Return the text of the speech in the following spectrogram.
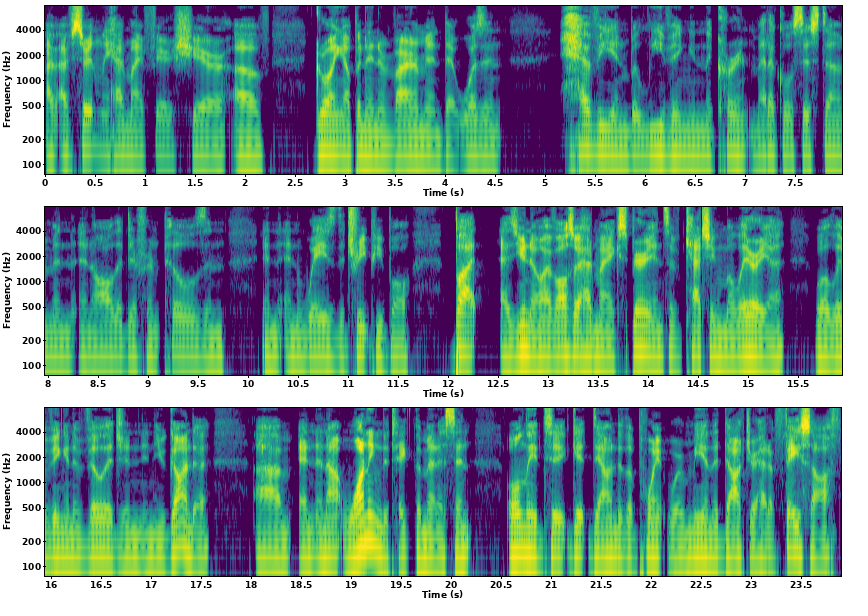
I've certainly had my fair share of growing up in an environment that wasn't heavy in believing in the current medical system and, and all the different pills and, and, and ways to treat people. But as you know, I've also had my experience of catching malaria while living in a village in, in Uganda um, and, and not wanting to take the medicine, only to get down to the point where me and the doctor had a face off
